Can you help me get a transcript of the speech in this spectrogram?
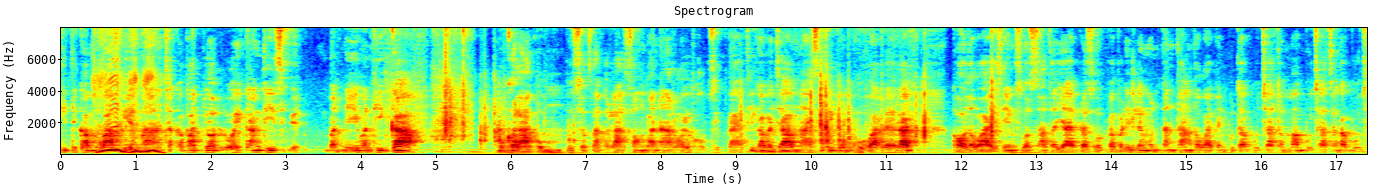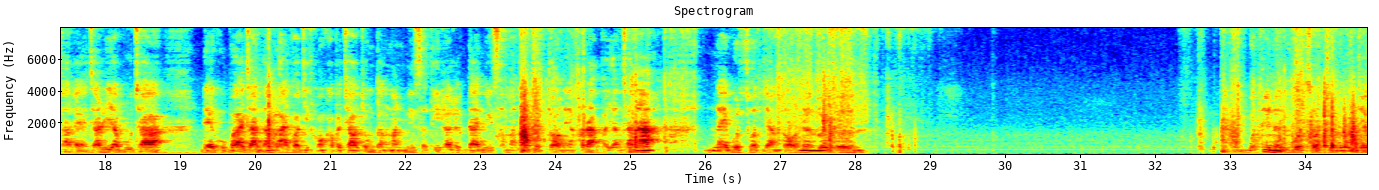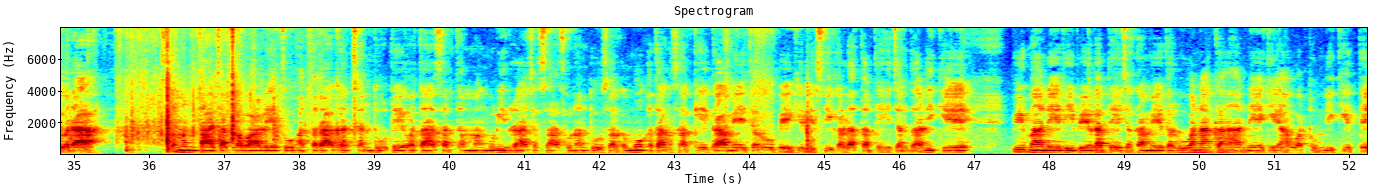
กิจกรรมความเพียรมหาจักรพรรดิยอดรวยครั้งที่ 11 บัดนี้วันที่ 9 มกราคม พุทธศักราช 2568 ที่ข้าพเจ้านายสิทธิพงศ์ครูวาเรรัตน์ขอถวายเสียงสวดสาธยายประสูตรพระปริตและมนต์ต่างๆถวายเป็นพุทธบูชาธรรมบูชาสังฆบูชาและจาริยบูชาแด่ครูบาอาจารย์ทั้งหลายขอจิตของข้าพเจ้าจงตั้งมั่นมีสติและลึกได้มีสมาธิจดจ่อในอักระพยัญชนะ ในบทสวดอย่างต่อเนื่องด้วยเทิน ทที่หนึ่งบทสวดชุมนุมเทวดา สมันตาจักรวาเลสุอัตราคัจฉันตุเทวตาสัตธรรมังมุริราชสาสุนันตุสักโมกตังสักเกกาเมจรูเปกิริสีกลัตตเตจันตาลิเก วิมาเนทีเปรัตเตจกาเมตรุวนาคาเนเคหาวัตถุมิเกเต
